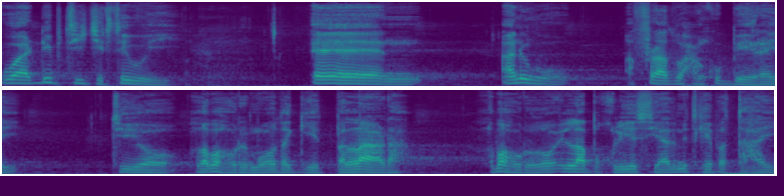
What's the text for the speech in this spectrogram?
Waa dhibtii jirtay weeye anigu afraad waxaan ku biiray tiyo laba hurimooda geed ballaadha laba huridoo ilaa boqoliyo siyaad midkayba tahay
